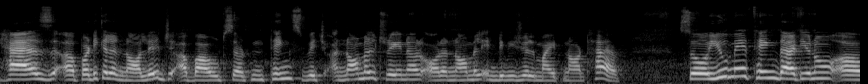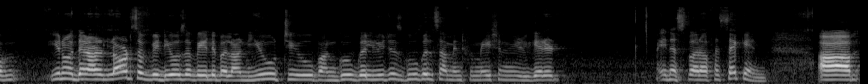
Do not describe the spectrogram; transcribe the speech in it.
has a particular knowledge about certain things which a normal trainer or a normal individual might not have. So you may think that you know um, you know there are lots of videos available on youtube on google. You just google some information and you'll get it in a spur of a second. Um,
